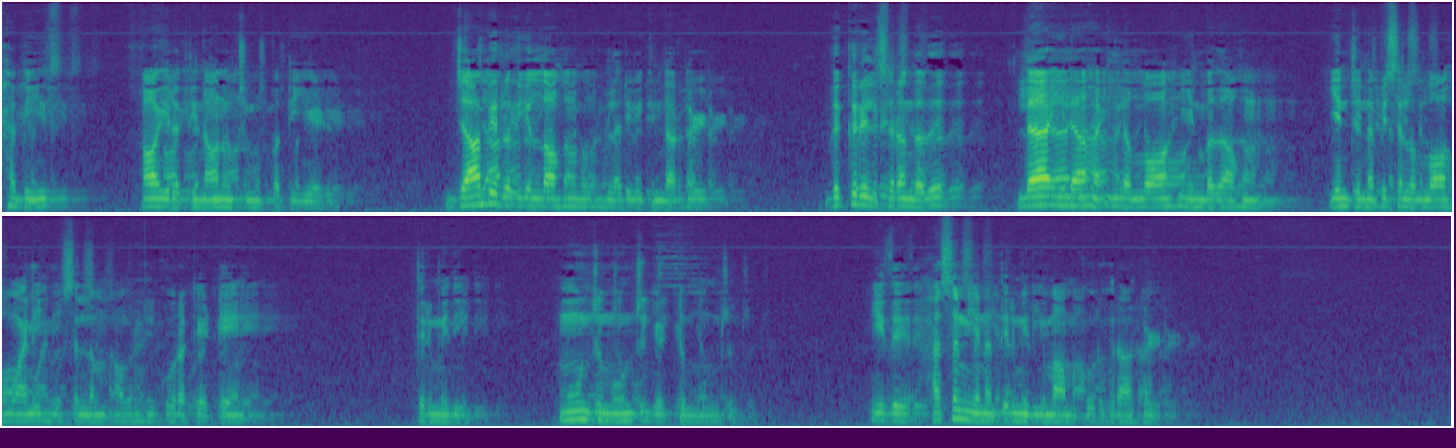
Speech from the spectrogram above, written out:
ஹதீஸ் ஆயிரத்தி நானூற்றி முப்பத்தி ஏழு. ஜாபிர் ரதி அல்லாஹும் அவர்கள் அறிவிக்கின்றார்கள் திக்கரில் சிறந்தது லா இலாஹ இல்லல்லாஹ் என்பதாகும் என்று நபி ஸல்லல்லாஹு அலிஹி வசல்லம் அவர்கள் கூற கேட்டேன். திருமிதி மூன்று மூன்று எட்டு மூன்று. இது ஹசன் என திருமிதி இமாம் கூறுகிறார்கள்.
